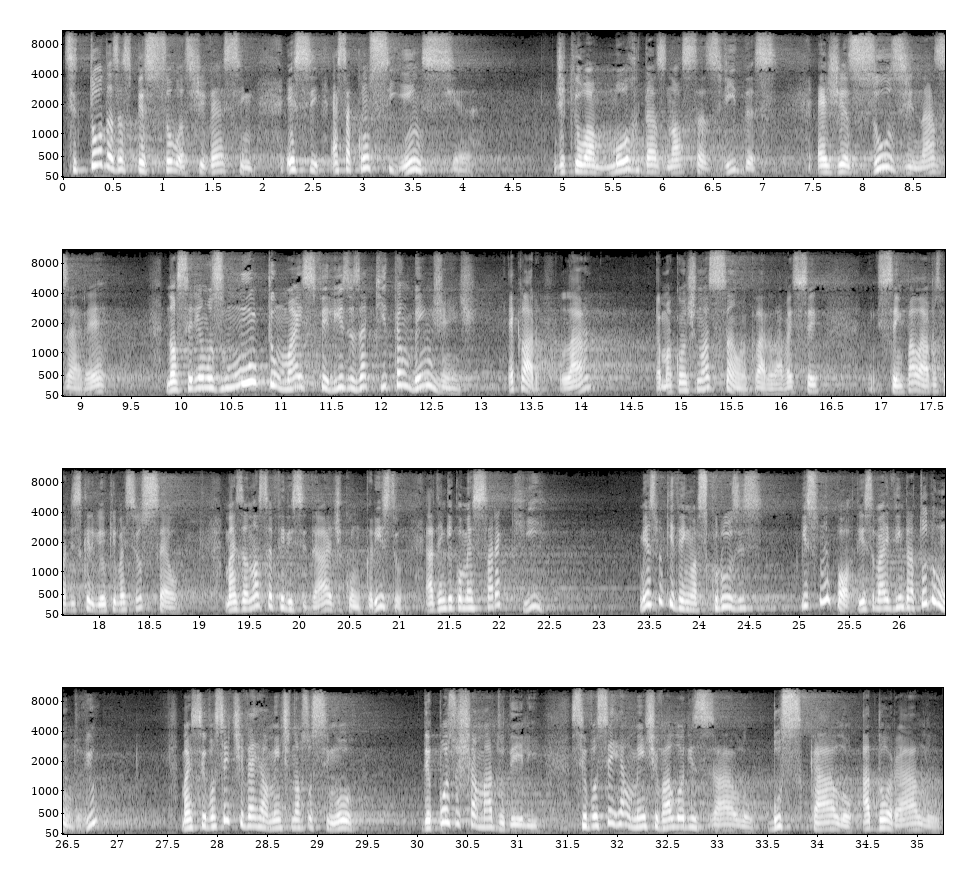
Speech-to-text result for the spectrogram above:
Se todas as pessoas tivessem esse, essa consciência de que o amor das nossas vidas é Jesus de Nazaré, nós seríamos muito mais felizes aqui também, gente. É claro, lá é uma continuação, é claro, lá vai ser sem palavras para descrever o que vai ser o céu. Mas a nossa felicidade com Cristo, ela tem que começar aqui. Mesmo que venham as cruzes, isso não importa, isso vai vir para todo mundo, viu? Mas se você tiver realmente Nosso Senhor, depois do chamado dele, se você realmente valorizá-lo, buscá-lo, adorá-lo,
